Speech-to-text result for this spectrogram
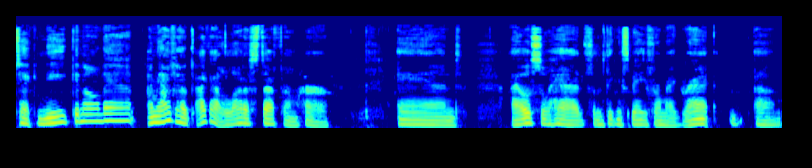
technique and all that. I mean, I've I got a lot of stuff from her. And I also had some things made for my grand, um,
